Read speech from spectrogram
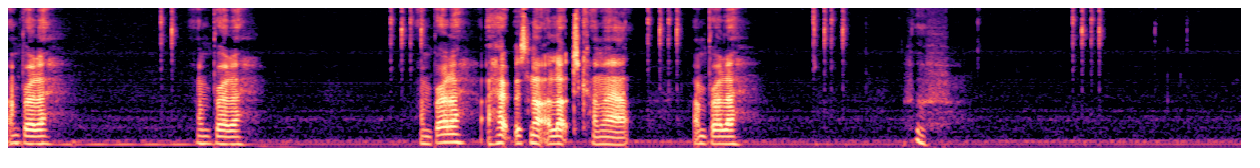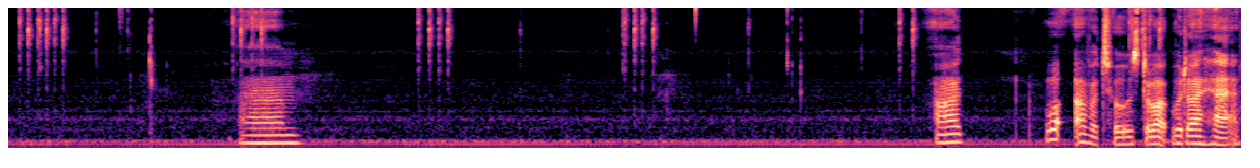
Umbrella. Umbrella. Umbrella. I hope there's not a lot to come out. Umbrella. Whew. Um. I. What other tools do I would I have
